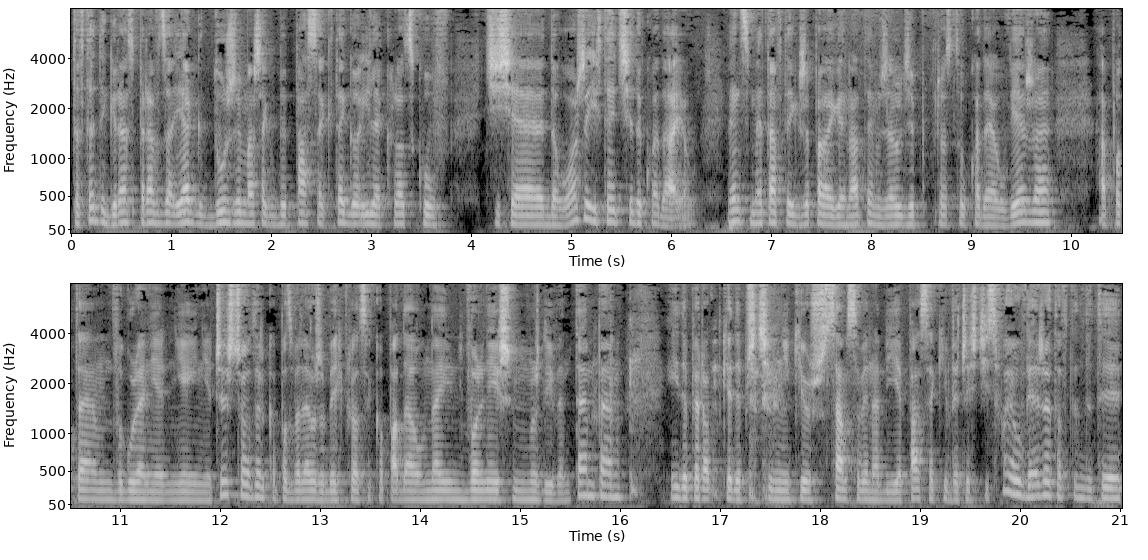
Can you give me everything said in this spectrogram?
to wtedy gra sprawdza, jak duży masz jakby pasek tego, ile klocków ci się dołoży i wtedy ci się dokładają. Więc meta w tej grze polega na tym, że ludzie po prostu układają wieże, a potem w ogóle nie, nie, nie czyszczą, tylko pozwalają, żeby ich klocek opadał najwolniejszym możliwym tempem i dopiero kiedy przeciwnik już sam sobie nabije pasek i wyczyści swoją wieżę, to wtedy ty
